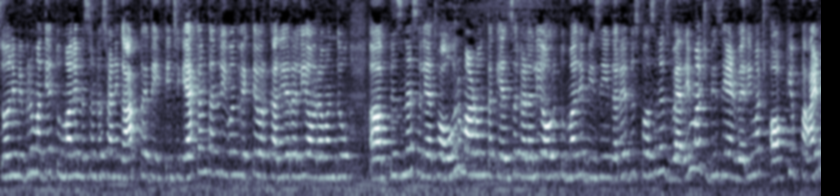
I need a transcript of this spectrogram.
ಸೊ ನಿಮ್ಮಿಬ್ರು ಮಧ್ಯೆ ತುಂಬಾನೇ ಮಿಸ್ಅಂಡರ್ಸ್ಟ್ಯಾಂಡಿಂಗ್ ಆಗ್ತಾ ಇದೆ ಇತ್ತೀಚೆಗೆ. ಯಾಕಂತಂದ್ರೆ ಈ ಒಂದು ವ್ಯಕ್ತಿ ಅವ್ರ ಕರಿಯರ್ ಅಲ್ಲಿ, ಅವರ ಒಂದು ಬಿಸ್ನೆಸ್ ಅಲ್ಲಿ ಅಥವಾ ಅವರು ಮಾಡುವಂತ ಕೆಲಸಗಳಲ್ಲಿ ಅವರು ತುಂಬಾನೇ ಬಿಸಿ ಇದ್ದಾರೆ. This person is very much busy and very much occupied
